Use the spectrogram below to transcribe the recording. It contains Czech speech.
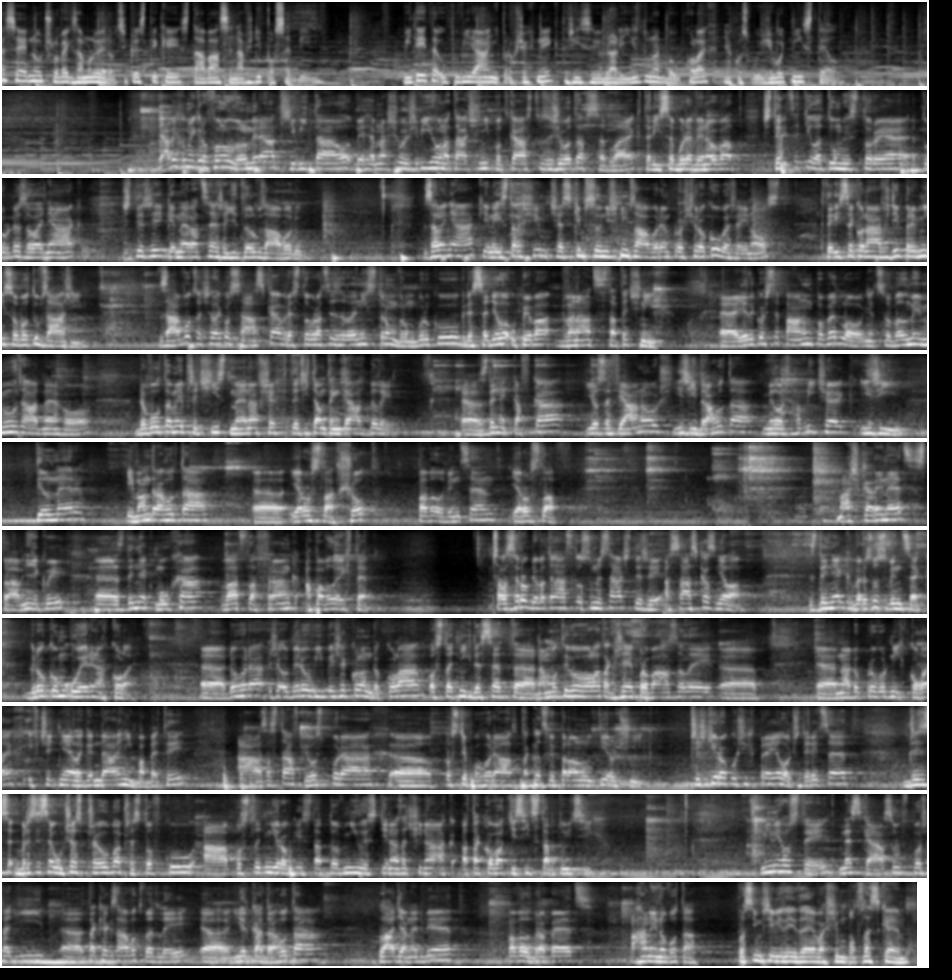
Jakmile se jednou člověk zamluje do cyklistiky, stává se navždy posedlým. Vítejte u povídání pro všechny, kteří si vybrali jízdu na dvou kolech jako svůj životní styl. Já bych u mikrofonu velmi rád přivítal během našeho živého natáčení podcastu ze života v sedle, který se bude věnovat 40 letům historie Tour de Zeleňák, čtyři generace ředitelů závodu. Zeleňák je nejstarším českým silničním závodem pro širokou veřejnost, který se koná vždy první sobotu v září. Závod začal jako sázka v restauraci Zelený strom v Rumburku, kde sedělo u piva 12 statečných. Eh, jelikož se pánům povedlo něco velmi mimořádného, dovolte mi přečíst jména všech, kteří tam tenkrát byli. Eh, Zdeněk Kavka, Josef Jánoš, Jiří Drahota, Miloš Havlíček, Jiří Tilner, Ivan Drahota, eh, Jaroslav Šot, Pavel Vincent, Jaroslav Máš Karinec, správně, děkuji. Eh, Zdeněk Moucha, Václav Frank a Pavel Richter. Psal se rok 1984 a sázka zněla Zdeněk versus Vincek, kdo komu ujede na kole. Eh, Dohoda, že objedou výběžek kolem dokola, ostatních deset eh, namotivovala, takže je provázeli na doprovodných kolech, i včetně legendární babety a zastávky v hospodách, prostě pohoda, takhle vypadal nultý ročník. Příští rok už jich prejelo 40, brzy se, brzy se účast přehoupla přes stovku a poslední roky startovní listina začíná atakovat tisíc startujících. Mými hosty dneska jsou v pořadí, eh, tak jak závod vedli, eh, Jirka Drahota, Láďa Nedvěd, Pavel Brabec a Hany Novota. Prosím, přivítejte je vaším potleskem.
